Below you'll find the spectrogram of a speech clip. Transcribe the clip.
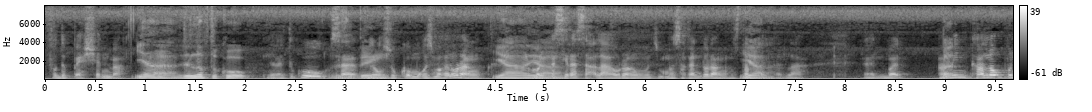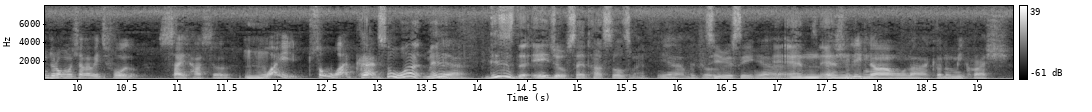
For the passion bah yeah, they love to cook. Dia like tu cook That's Saya the thing. orang suka mau kasih makan orang Orang ya. kasih rasa lah orang Masakan orang Stuff Ya. like that lah And but, I mean Kalau pun orang mau cakap It's for side hustle Why So what kan Mm-hmm. So what, man? Yeah. This is the age of side hustles, man. Yeah, betul Seriously. yeah. And- and- Especially now lah Economy crash.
